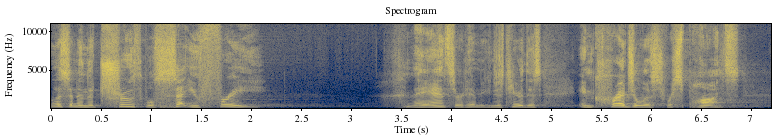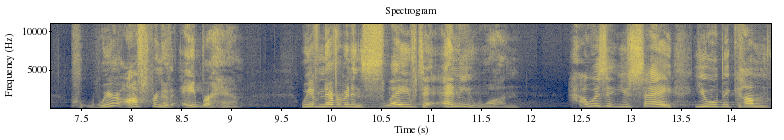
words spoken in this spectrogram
Listen, and the truth will set you free. And they answered him. You can just hear this incredulous response. We're offspring of Abraham. We have never been enslaved to anyone. How is it you say you will become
